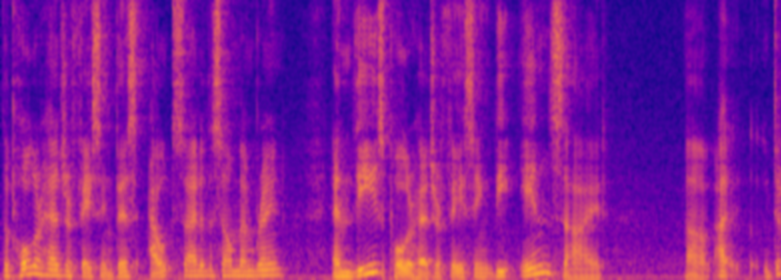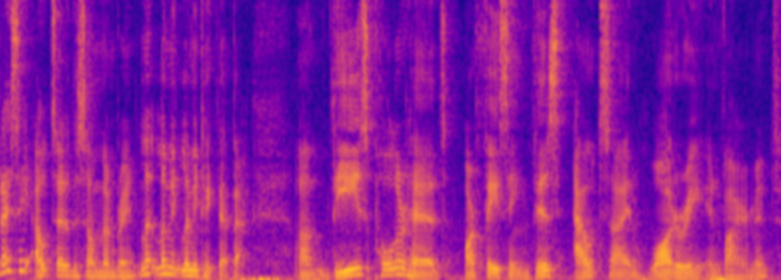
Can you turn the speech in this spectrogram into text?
the polar heads are facing this outside of the cell membrane, and these polar heads are facing the inside. Uh, I, did I say outside of the cell membrane? Let, let me let me take that back. Um, these polar heads are facing this outside watery environment,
